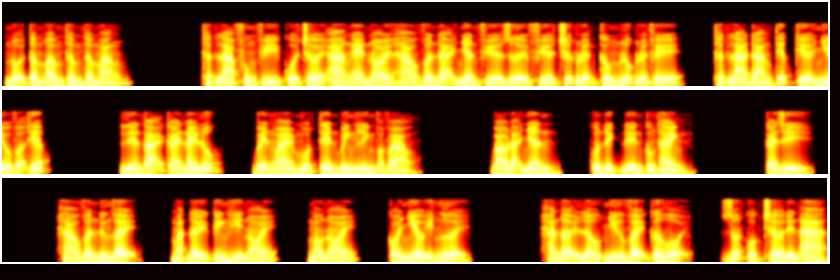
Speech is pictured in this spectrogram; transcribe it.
nội tâm âm thầm thầm mắng. Thật là phung phí của trời a nghe nói hao vân đại nhân phía dưới phía trước luyện công lúc luyện thế, thật là đáng tiếc kia nhiều vợ tiếp liên tại cái này lúc bên ngoài một tên binh lính vào vào. Báo đại nhân quân địch đến công thành. Cái gì? Hao vân đứng dậy mặt đầy kinh hỉ nói mau nói có nhiều ít người. Hắn đợi lâu như vậy cơ hội rốt cuộc chờ đến a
